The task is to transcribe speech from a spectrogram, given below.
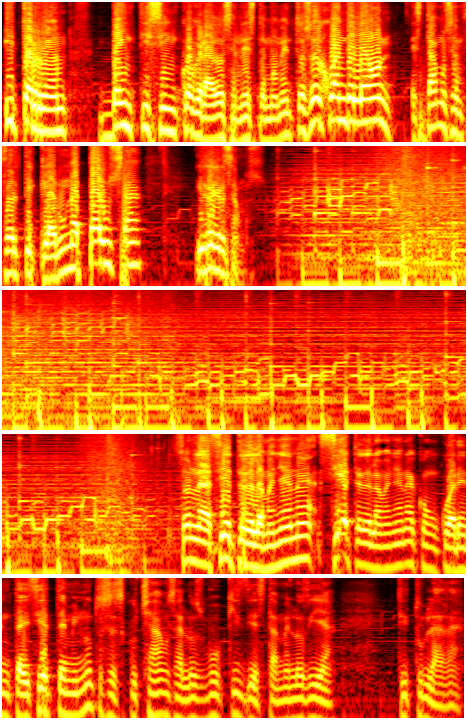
y Torreón 25 grados en este momento. Soy Juan de León, estamos en Fuerte y Claro. Una pausa y regresamos. Son las 7 de la mañana, 7 de la mañana con 47 minutos. Escuchamos a los Bookies y esta melodía titulada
